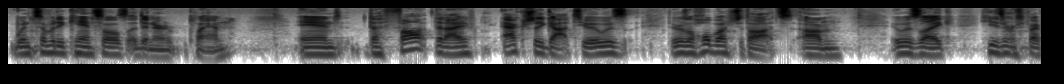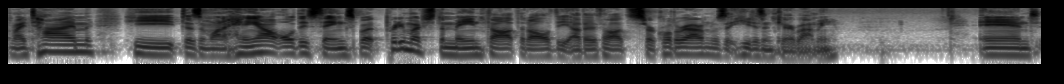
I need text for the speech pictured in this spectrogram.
when somebody cancels a dinner plan? And the thought that I actually got to, it was there was a whole bunch of thoughts. Um, it was like he doesn't respect my time, he doesn't want to hang out, all these things. But pretty much the main thought that all the other thoughts circled around was that he doesn't care about me. And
